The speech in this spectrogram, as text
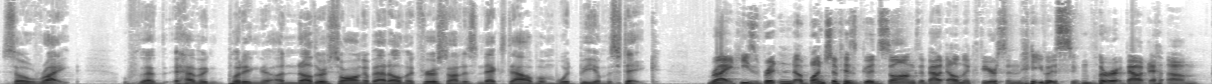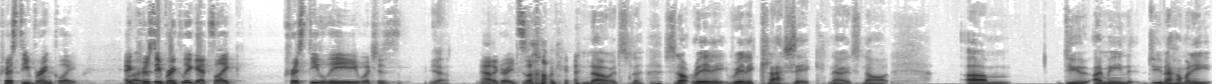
So right, having putting another song about Elle Macpherson on his next album would be a mistake. Right. He's written a bunch of his good songs about Elle Macpherson that you assume were about um, Christie Brinkley. And Right. Christie Brinkley gets like Christie Lee, which is Yeah. not a great song. No, it's not, it's not really really classic. No, it's not. Um, do you? I mean, do you know how many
